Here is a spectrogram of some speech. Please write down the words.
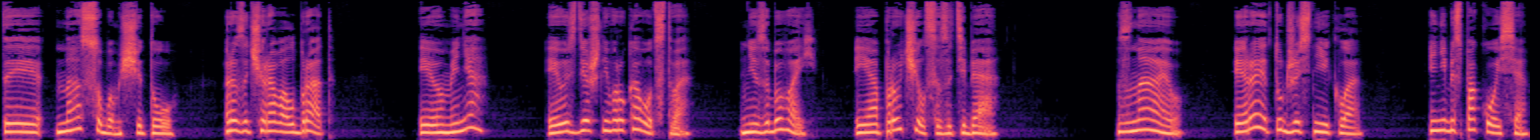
Ты на особом счету, разочаровал брат. И у меня, и у здешнего руководства. Не забывай, я поручился за тебя. Знаю. Эрея тут же сникла. И не беспокойся,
